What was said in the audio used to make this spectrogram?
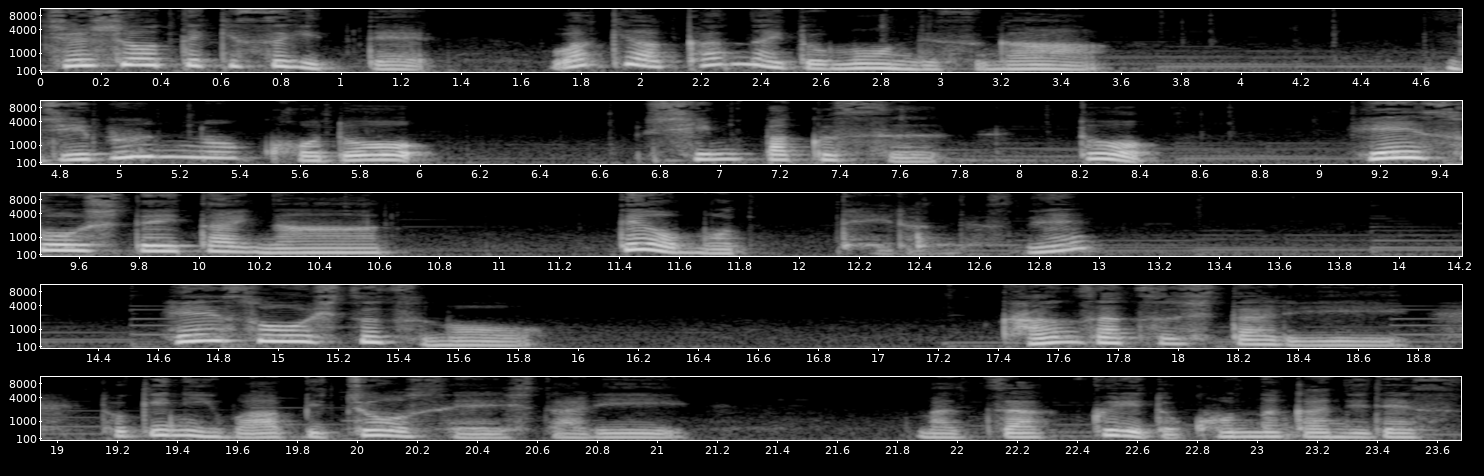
抽象的すぎてわけわかんないと思うんですが、自分の鼓動、心拍数と並走していたいなって思っているんですね。並走しつつも観察したり、時には微調整したり、まあ、ざっくりとこんな感じです。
